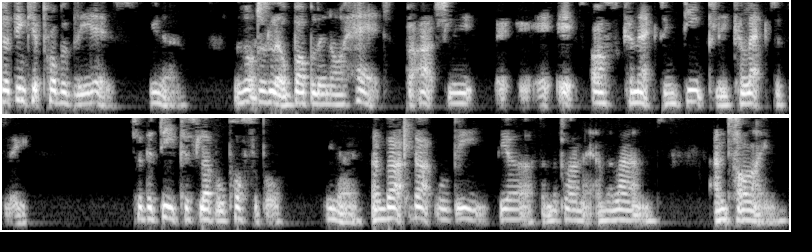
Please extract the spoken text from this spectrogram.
I think it probably is, you know. Not just a little bubble in our head, but actually it's us connecting deeply, collectively, to the deepest level possible, you know, and that, that will be the earth and the planet and the land and time,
